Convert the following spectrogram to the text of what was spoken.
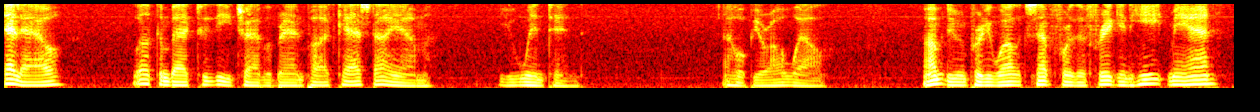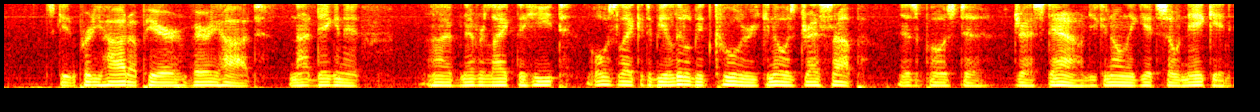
Hello. Welcome back to the Travel Brand Podcast. I am you Winton. I hope you're all well. I'm doing pretty well except for the friggin' heat, man. It's getting pretty hot up here. Very hot. Not digging it. I've never liked the heat. Always like it to be a little bit cooler. You can always dress up as opposed to dress down. You can only get so naked.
